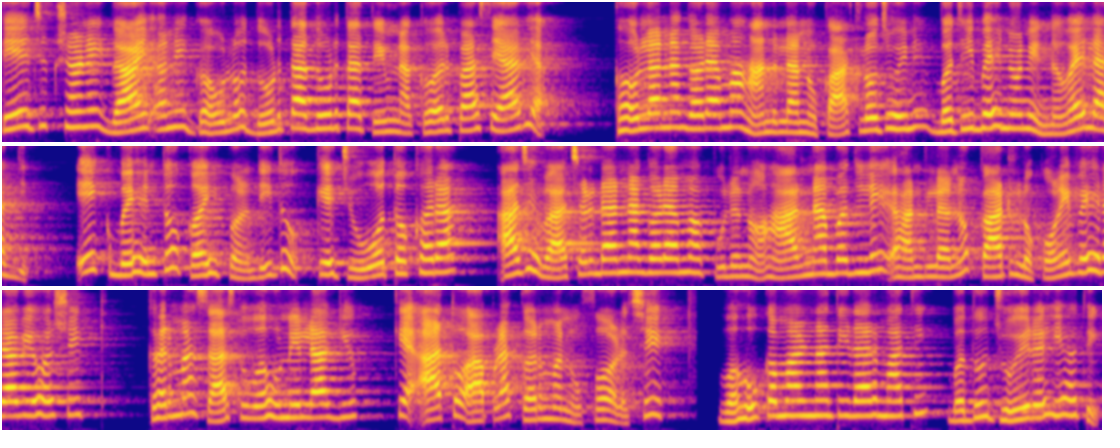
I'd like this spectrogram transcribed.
તે જ ક્ષણે ગાય અને ઘઉલો દોડતા દોડતા તેમના ઘર પાસે આવ્યા. ઘઉલાના ગળામાં હાંડલાનો કાટલો જોઈને બધી બહેનોને નવાઈ લાગી. એક બહેન તો કહી પણ દીધું કે, જુઓ તો ખરા આજે વાછરડાના ગળામાં ફૂલનો હારના બદલે હાંડલાનો કાટલો કોણે પહેરાવ્યો હશે? ઘરમાં સાસુ વહુને લાગ્યું કે આ તો આપણા કર્મનું ફળ છે. વહુ કમાળના તિડારમાંથી બધું જોઈ રહી હતી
